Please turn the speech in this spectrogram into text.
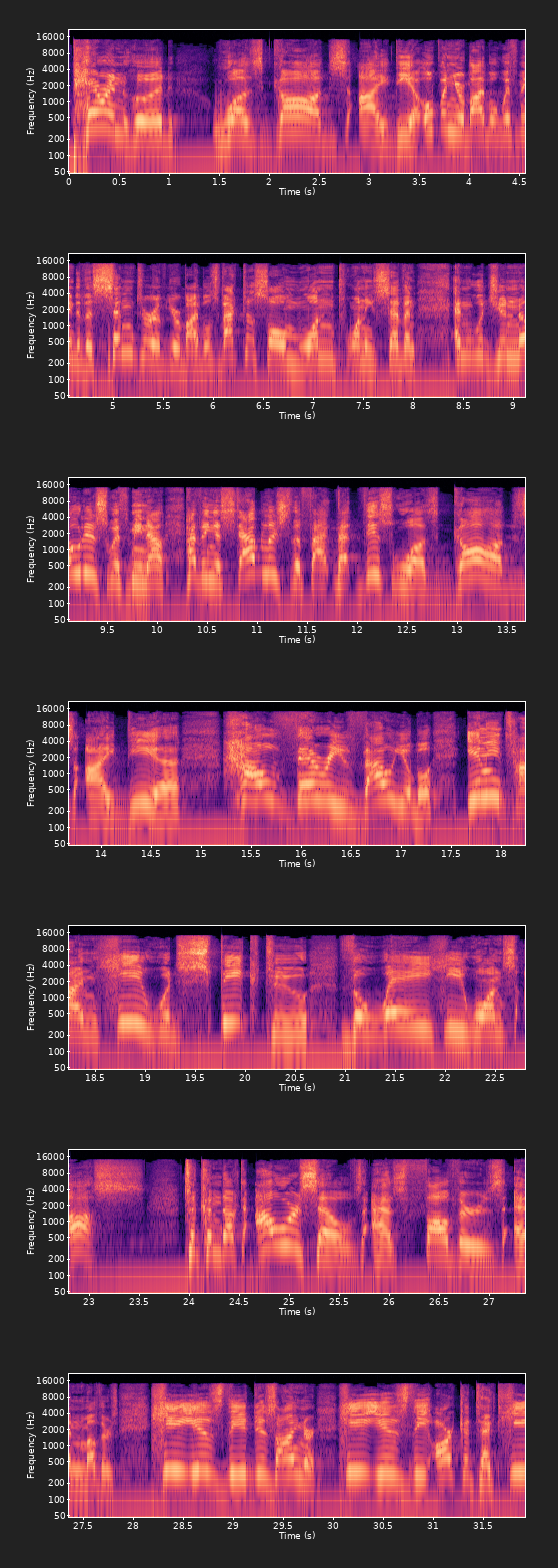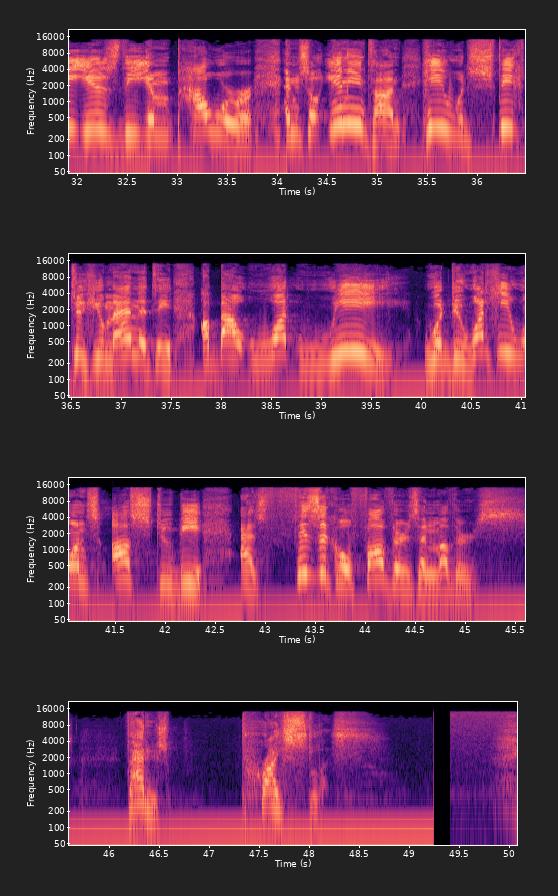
Parenthood was God's idea. Open your Bible with me to the center of your Bibles, back to Psalm 127. And would you notice with me now, having established the fact that this was God's idea, how very valuable anytime He would speak to the way He wants us to conduct ourselves as fathers and mothers. He is the designer, He is the architect, He is the empowerer. And so, anytime He would speak to humanity about what we would do, what He wants us to be as physical fathers and mothers, that is priceless.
